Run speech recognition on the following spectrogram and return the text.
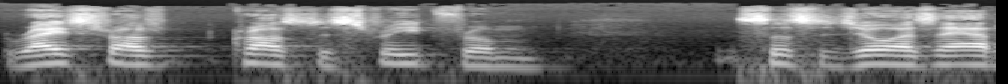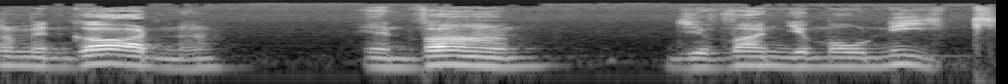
right across the street from Sister Joyce Adam and Gardner and Vaughn, Giovanna Monique.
